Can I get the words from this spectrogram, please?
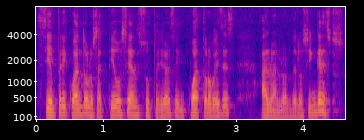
siempre y cuando los activos sean superiores en cuatro veces al valor de los ingresos.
